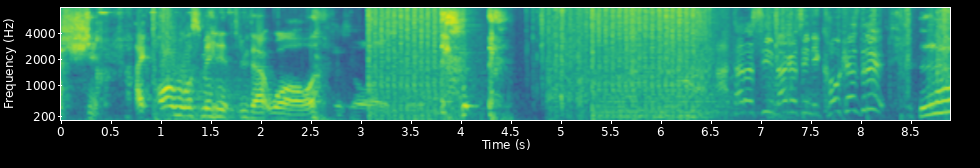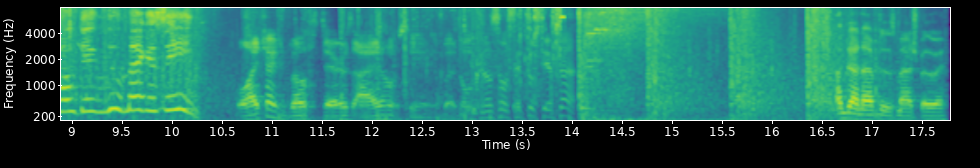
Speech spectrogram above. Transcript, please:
Ah, shit. I almost made it through that wall. There's Loading new magazine! Well, I checked both stairs. I don't see anybody. I'm done after this match, by the way.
